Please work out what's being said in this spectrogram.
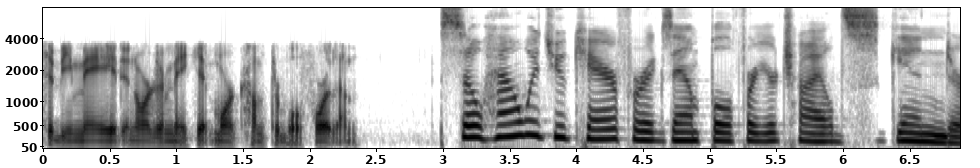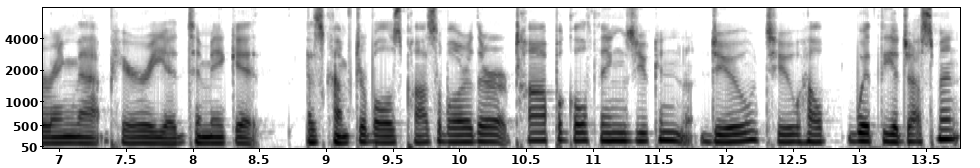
to be made in order to make it more comfortable for them. So, how would you care, for example, for your child's skin during that period to make it as comfortable as possible? Are there topical things you can do to help with the adjustment?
